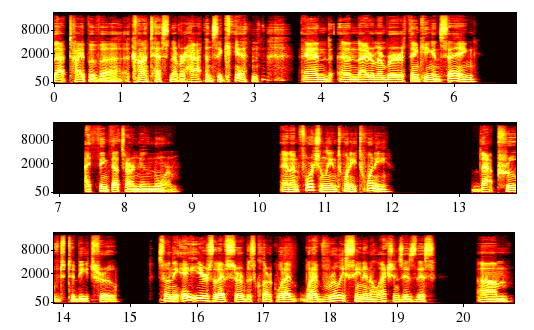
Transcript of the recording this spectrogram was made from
that type of a, a contest never happens again. And and i remember thinking and saying I think that's our new norm. And unfortunately, in 2020, that proved to be true. So in the eight years that I've served as clerk, what I've what I've really seen in elections is this: um,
